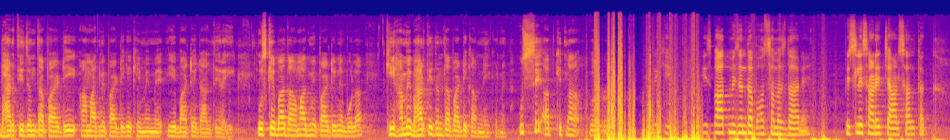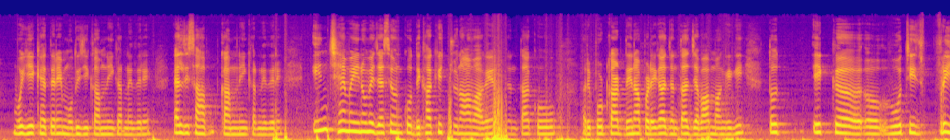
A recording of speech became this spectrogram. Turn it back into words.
भारतीय जनता पार्टी आम आदमी पार्टी के खेमे में ये बातें डालती रही। उसके बाद आम आदमी पार्टी ने बोला कि हमें भारतीय जनता पार्टी काम नहीं करना उससे अब कितना देखिए इस बात में जनता बहुत समझदार है। पिछले साढ़े चार साल तक वो ये कहते रहे, मोदी जी काम नहीं करने दे रहे एल साहब काम नहीं करने दे रहे। इन छः महीनों में जैसे उनको दिखा कि चुनाव आ गए जनता को रिपोर्ट कार्ड देना पड़ेगा, जनता जवाब मांगेगी तो एक वो चीज़ फ्री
